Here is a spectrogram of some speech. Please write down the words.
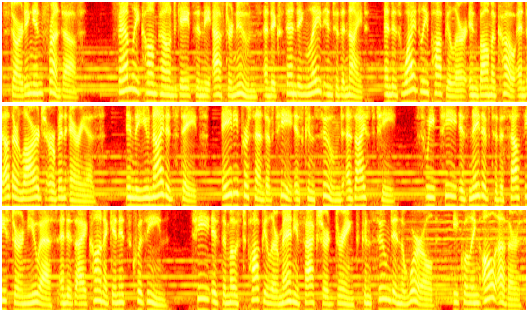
starting in front of family compound gates in the afternoons and extending late into the night, and is widely popular in Bamako and other large urban areas. In the United States, 80% of tea is consumed as iced tea. Sweet tea is native to the southeastern U.S. and is iconic in its cuisine. Tea is the most popular manufactured drink consumed in the world, equaling all others,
